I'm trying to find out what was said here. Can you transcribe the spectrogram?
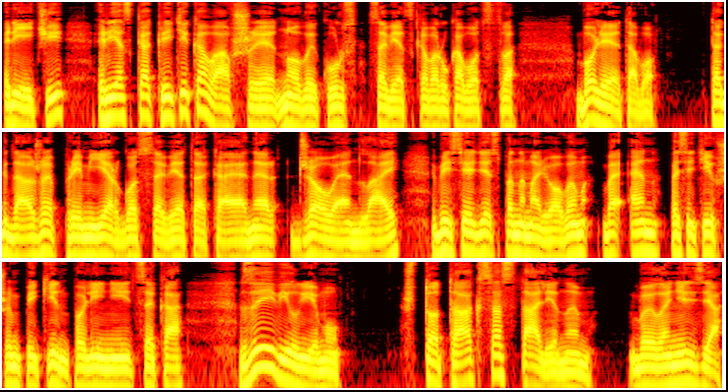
речи, резко критиковавшие новый курс советского руководства. Более того, Тогда же премьер Госсовета КНР Джоуэн Лай в беседе с Пономаревым БН, посетившим Пекин по линии ЦК, заявил ему, что так со Сталиным было нельзя.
